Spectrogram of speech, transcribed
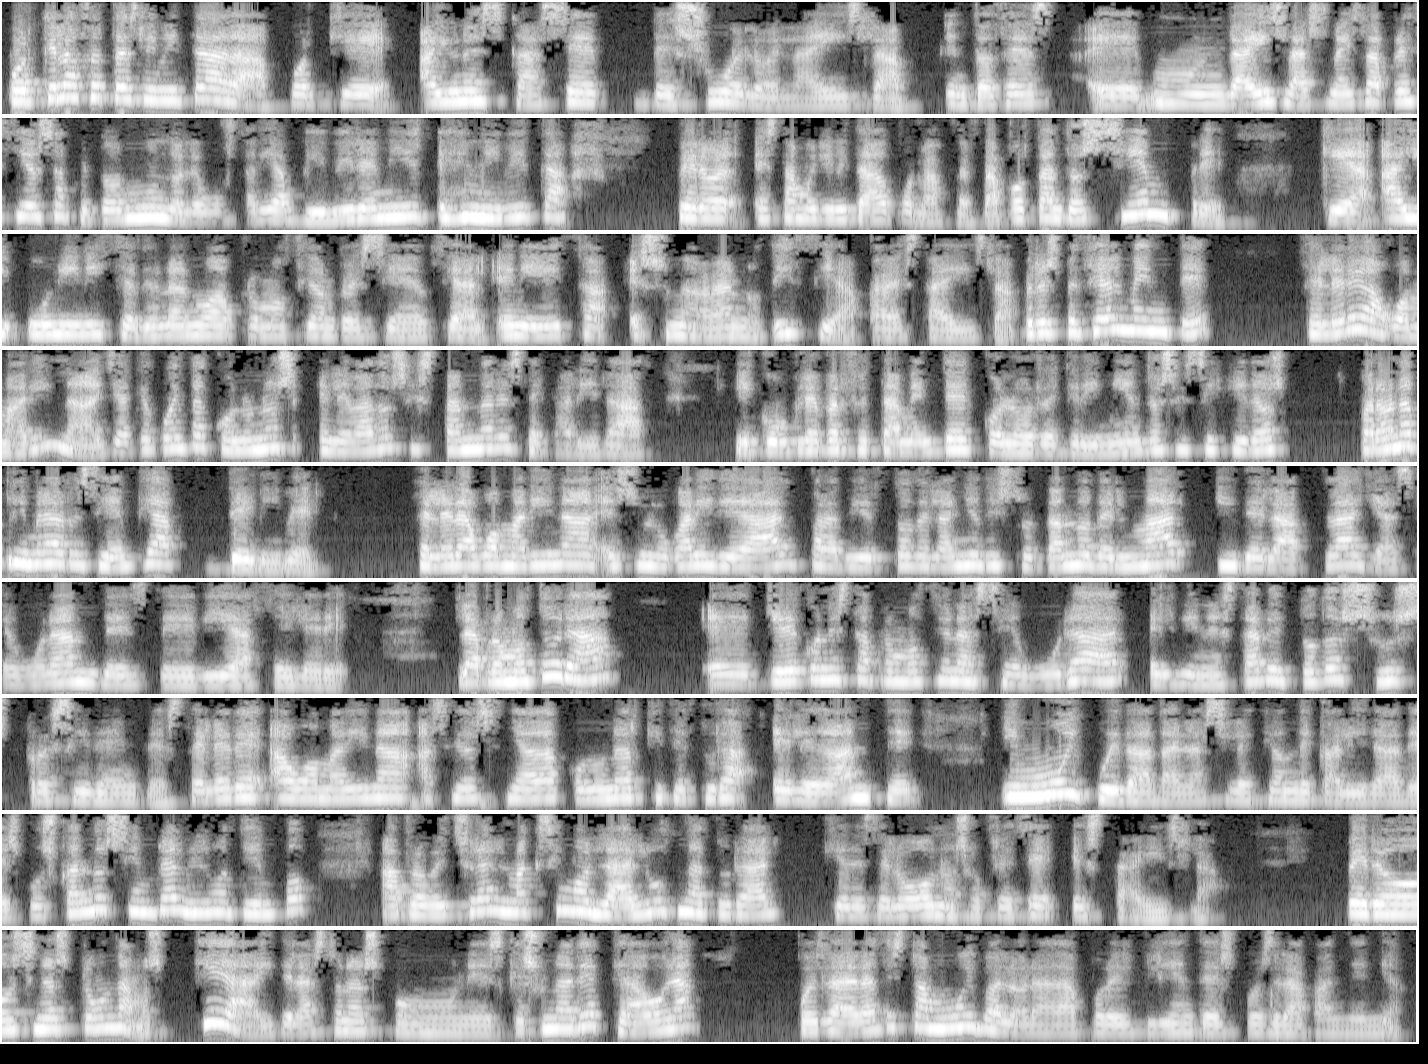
¿Por qué la oferta es limitada? Porque hay una escasez de suelo en la isla. Entonces, eh, la isla es una isla preciosa que todo el mundo le gustaría vivir en, en Ibiza, pero está muy limitado por la oferta. Por tanto, siempre que hay un inicio de una nueva promoción residencial en Ibiza es una gran noticia para esta isla, pero especialmente Celere Aguamarina, ya que cuenta con unos elevados estándares de calidad y cumple perfectamente con los requerimientos exigidos para una primera residencia de nivel. Celere Aguamarina es un lugar ideal para vivir todo el año disfrutando del mar y de la playa, aseguran desde Vía Celere. La promotora eh, quiere con esta promoción asegurar el bienestar de todos sus residentes. Celere Agua Marina ha sido diseñada con una arquitectura elegante y muy cuidada en la selección de calidades, buscando siempre al mismo tiempo aprovechar al máximo la luz natural que desde luego nos ofrece esta isla. Pero si nos preguntamos, ¿qué hay de las zonas comunes? Que es un área que ahora, pues la verdad está muy valorada por el cliente después de la pandemia.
